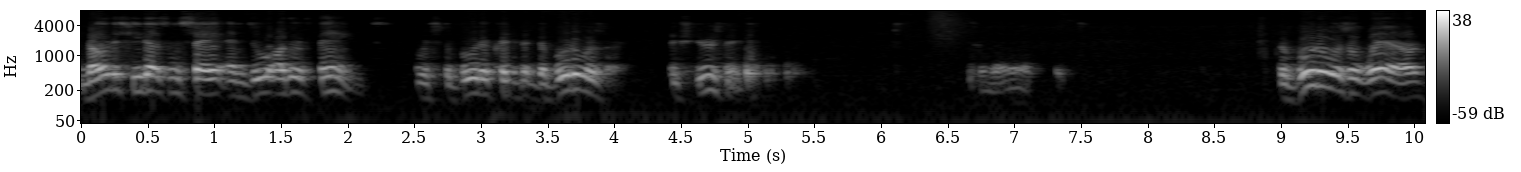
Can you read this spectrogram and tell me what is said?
Notice he doesn't say, and do other things, which the Buddha could, the Buddha was, excuse me. The Buddha was aware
